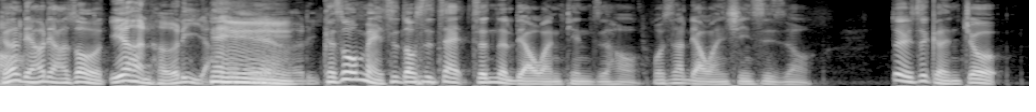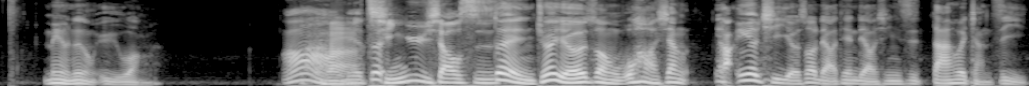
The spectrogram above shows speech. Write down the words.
可是聊一聊之后也很合理啊，也很合理。可是我每次都是在真的聊完天之后，或是他聊完心事之后，对于这个人就没有那种欲望了啊，你的情欲消失。对，你就会有一种我好像要，因为其实有时候聊天聊心事，大家会讲自己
